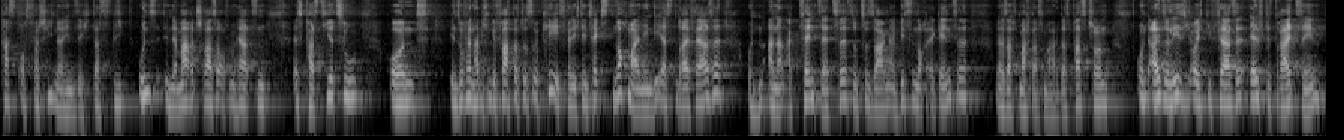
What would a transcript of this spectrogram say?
passt aus verschiedener Hinsicht. Das liegt uns in der Maritstraße auf dem Herzen. Es passt hierzu. Und insofern habe ich ihn gefragt, ob das okay ist, wenn ich den Text nochmal nehme, die ersten drei Verse und einen anderen Akzent setze, sozusagen ein bisschen noch ergänze. Und er sagt, mach das mal, das passt schon. Und also lese ich euch die Verse 11 bis 13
